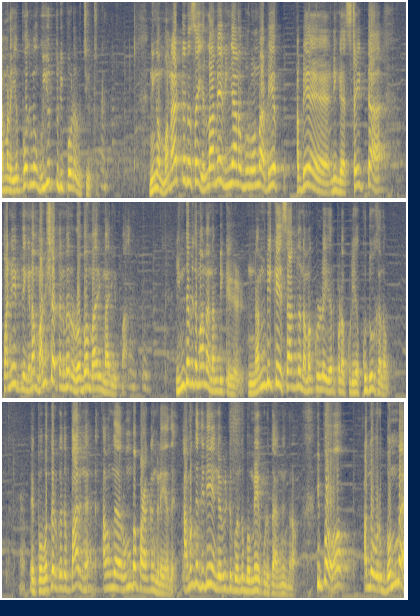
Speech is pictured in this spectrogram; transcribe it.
நம்மளை எப்போதுமே உயிர் துடிப்போட வச்சுக்கிட்டு இருக்கு. நீங்கள் மொனாட்டனஸாக எல்லாமே விஞ்ஞானபூர்வம்னு அப்படியே அப்படியே நீங்கள் ஸ்ட்ரைட்டாக பண்ணிட்டு இருந்தீங்கன்னா மனுஷத்தனை மாதிரி ரொம்ப மாதிரி மாறி இந்த விதமான நம்பிக்கைகள் நம்பிக்கை சார்ந்து நமக்குள்ளே ஏற்படக்கூடிய குதூகலம். இப்போ ஒருத்தருக்கு வந்து பாருங்க அவங்க ரொம்ப பழக்கம் கிடையாது. அவங்க திடீர் எங்கள் வீட்டுக்கு வந்து பொம்மையை கொடுத்தாங்கங்கிறோம். இப்போ அந்த ஒரு பொம்மை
